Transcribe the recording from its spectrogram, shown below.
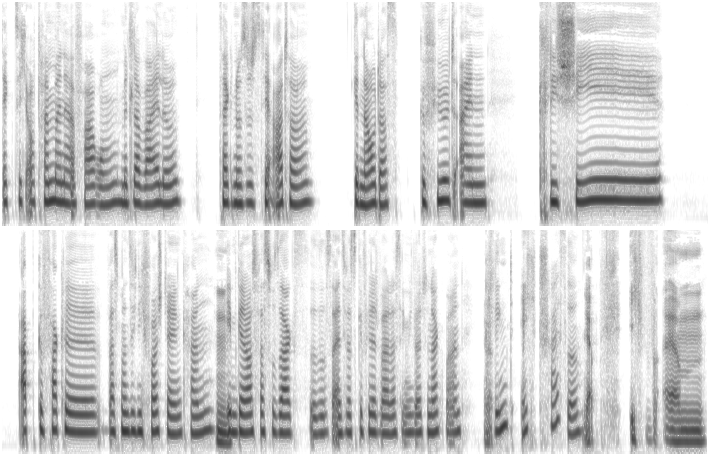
deckt sich auch dran meiner Erfahrung. Mittlerweile zeitgenössisches Theater genau das. Gefühlt ein Klischee abgefackel, was man sich nicht vorstellen kann. Hm. Eben genau das, was du sagst. Also das Einzige, was gefehlt war, dass irgendwie Leute nackt waren. Klingt ja. echt scheiße. Ja, ich, ähm,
